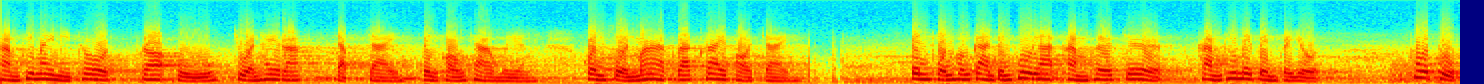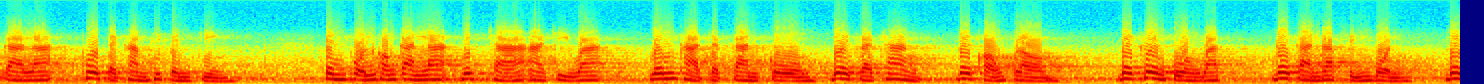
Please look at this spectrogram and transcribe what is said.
คำที่ไม่มีโทษ เพราะหูชวนให้รัก จับใจ เป็นของชาวเมือง คนส่วนมากรักใคร่พอใจ เป็นผลของการเป็นผู้ละคำเพ้อเจ้อคำที่ไม่เป็นประโยชน์ พูดถูกกาละ พูดแต่คำที่เป็นจริง เป็นผลของการละมิจฉาอาชีวะ เว้นขาดจากการโกง ด้วยกระช่าง ด้วยของปลอม ด้วยเครื่องตวงวัด ด้วยการรับสินบน ด้วย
